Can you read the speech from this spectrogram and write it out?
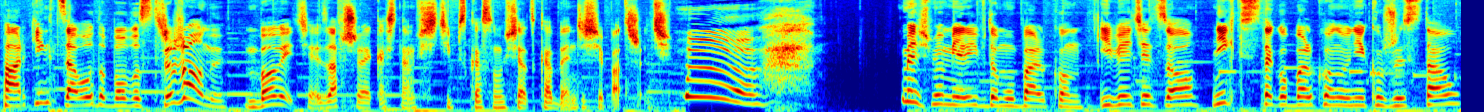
parking całodobowo strzeżony, bo wiecie, zawsze jakaś tam wścibska sąsiadka będzie się patrzeć. Ech. Myśmy mieli w domu balkon i wiecie co? Nikt z tego balkonu nie korzystał.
